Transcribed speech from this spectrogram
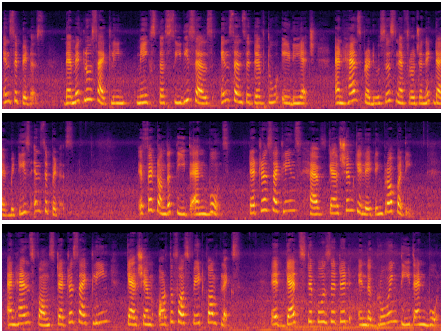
insipidus. Demeclocycline makes the CD cells insensitive to ADH and hence produces nephrogenic diabetes insipidus. Effect on the teeth and bones. Tetracyclines have calcium chelating property and hence forms tetracycline calcium orthophosphate complex. It gets deposited in the growing teeth and bone.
